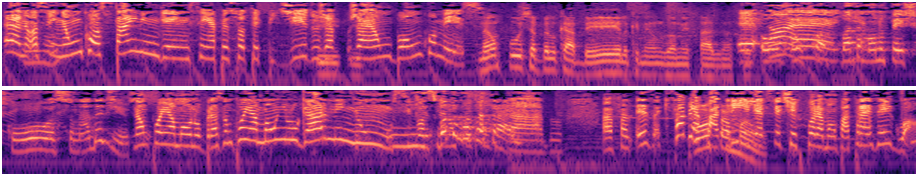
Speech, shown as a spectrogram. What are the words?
É, não, assim, não encostar em ninguém sem a pessoa ter pedido já, Isso. já é um bom começo. Não puxa pelo cabelo, que nem os homens fazem. na É, ou, Não, ou é, bota a mão no pescoço, nada disso. Não põe a mão no braço, não põe a mão em lugar nenhum. se Isso, você bota não a mão for pra trás. A Sabe a Bota a quadrilha mão. que você tinha que pôr a mão pra trás? É igual.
